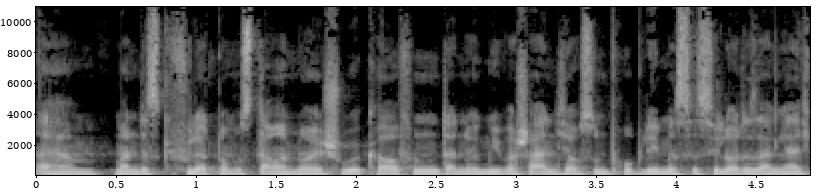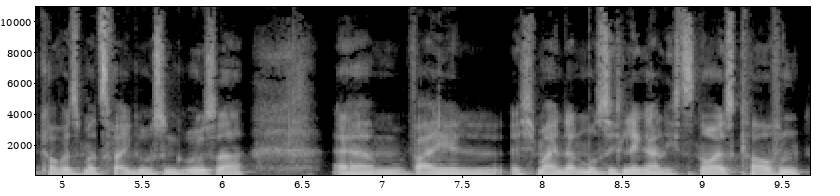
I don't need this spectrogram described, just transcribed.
ähm, man das Gefühl hat, man muss dauernd neue Schuhe kaufen, dann irgendwie wahrscheinlich auch so ein Problem ist, dass die Leute sagen, ja, ich kaufe jetzt mal zwei Größen größer, ähm, weil ich meine, dann muss ich länger nichts Neues kaufen.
